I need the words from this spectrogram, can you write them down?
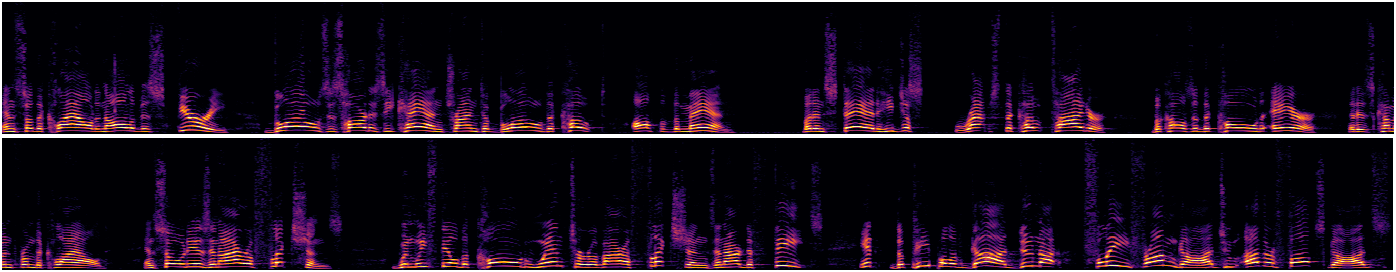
And so the cloud, in all of his fury, blows as hard as he can, trying to blow the coat off of the man. But instead, he just wraps the coat tighter because of the cold air that is coming from the cloud. And so it is in our afflictions. When we feel the cold winter of our afflictions and our defeats, it, the people of God do not flee from God to other false gods.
